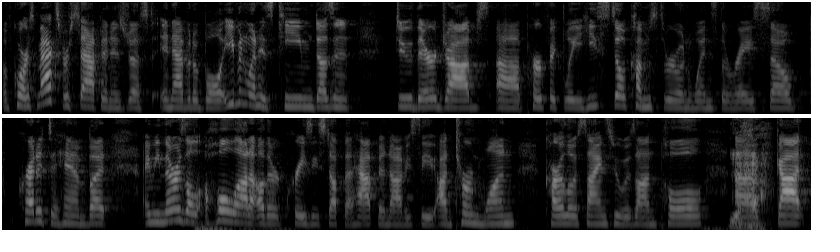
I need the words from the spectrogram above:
of course, Max Verstappen is just inevitable. Even when his team doesn't do their jobs uh, perfectly, he still comes through and wins the race. So credit to him. But I mean, there was a, a whole lot of other crazy stuff that happened. Obviously, on turn one, Carlos Sainz, who was on pole, Yeah. uh, got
